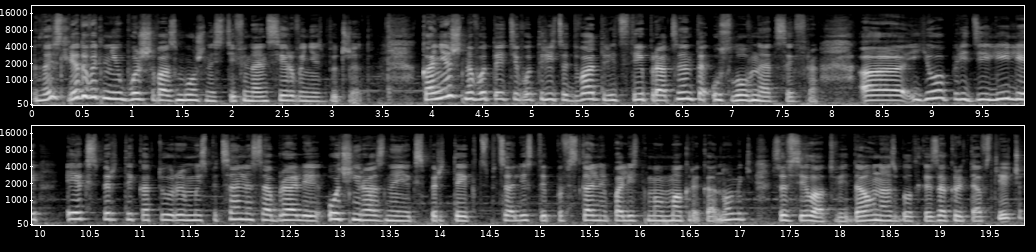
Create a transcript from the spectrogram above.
Знаете, следовательно, у них больше возможностей финансирования из бюджета. Конечно, вот эти вот 30 32-33% условная цифра. А, Ее определили эксперты, которые мы специально собрали, очень разные эксперты, специалисты по фискальной политике, макроэкономике со всей Латвии. Да, у нас была такая закрытая встреча,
